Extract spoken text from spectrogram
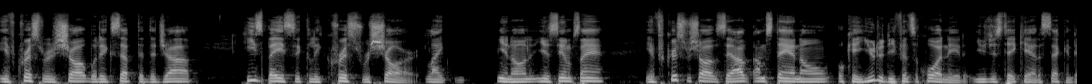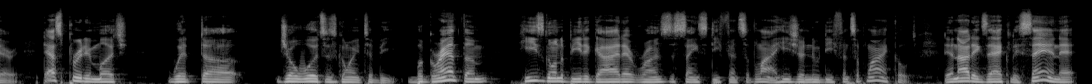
if Chris Richard would accepted the job, he's basically Chris Richard. Like, you know, you see what I'm saying? If Chris Richard would say, I'm staying on, okay, you the defensive coordinator, you just take care of the secondary. That's pretty much what uh, Joe Woods is going to be. But Grantham, he's going to be the guy that runs the Saints defensive line. He's your new defensive line coach. They're not exactly saying that,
